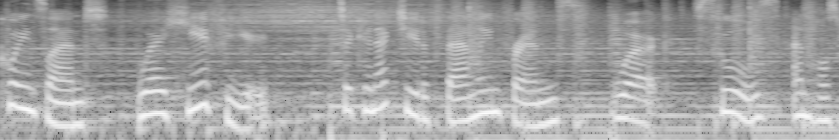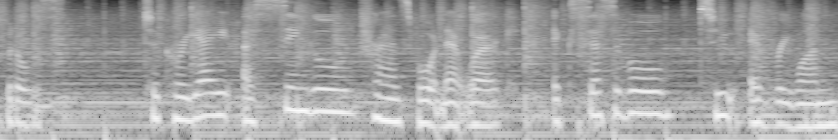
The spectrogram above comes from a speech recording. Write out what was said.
Queensland, we're here for you to connect you to family and friends, work, schools, and hospitals. To create a single transport network accessible to everyone.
